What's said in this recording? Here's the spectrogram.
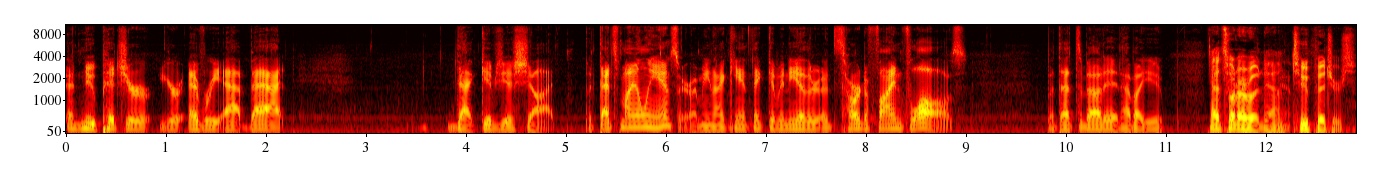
a new pitcher your every at bat, that gives you a shot. But that's my only answer. I mean, I can't think of any other. It's hard to find flaws, but that's about it. How about you? That's what I wrote down. Yeah. Two pitchers.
